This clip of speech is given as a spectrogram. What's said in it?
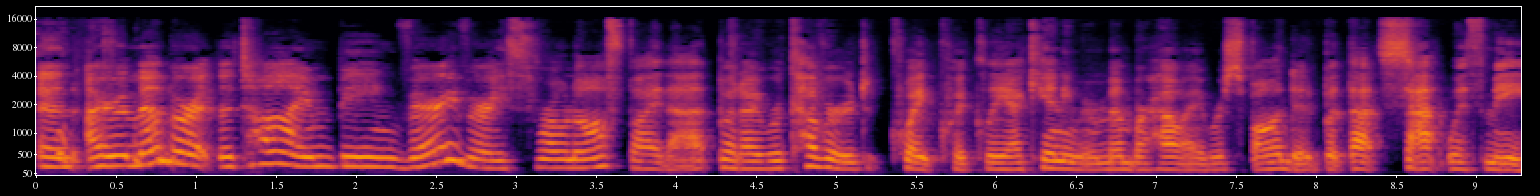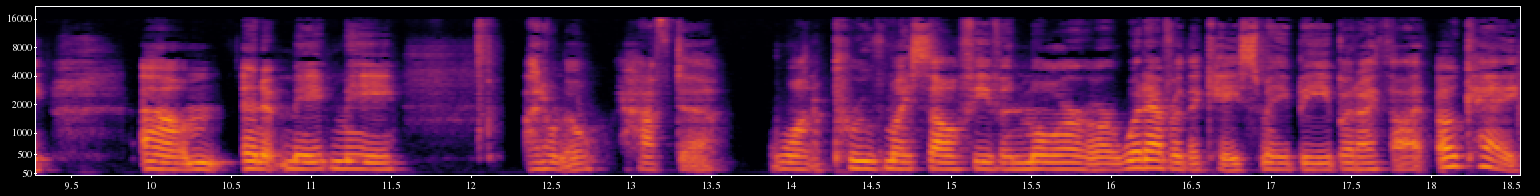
And I remember at the time being very, very thrown off by that, but I recovered quite quickly. I can't even remember how I responded, but that sat with me. Um, and it made me, I don't know, have to want to prove myself even more or whatever the case may be. But I thought, okay,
